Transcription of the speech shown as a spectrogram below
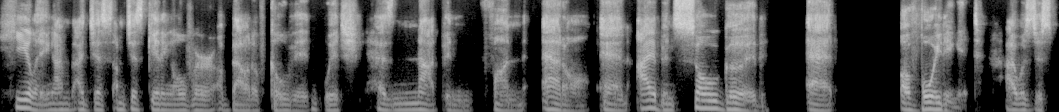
healing. I'm I just I'm just getting over a bout of COVID, which has not been fun at all. And I have been so good at avoiding it. I was just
